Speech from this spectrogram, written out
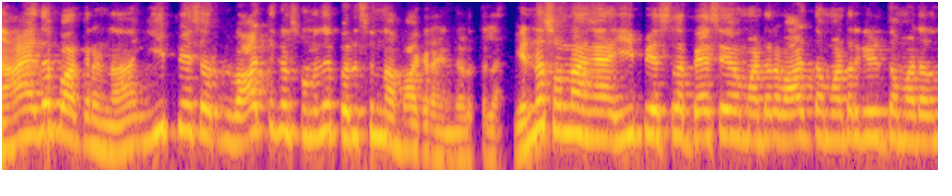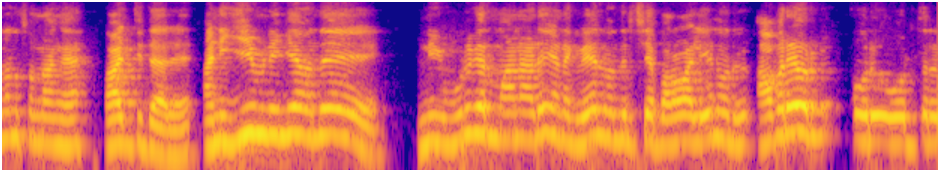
நான் எதை பாக்குறேன்னா இபிஎஸ் அவர்கள் வாழ்த்துக்கள் சொன்னதே பெருசுன்னு நான் பாக்குறேன் இந்த இடத்துல. என்ன சொன்னாங்க? இபிஎஸ்ல பேசவே மாட்டாரு வாழ்த்த மாட்டாரு கிழ்த்த மாட்டாருன்னு சொன்னாங்க. வாழ்த்திட்டாரு. அன்னைக்கு ஈவினிங்கே வந்து இன்னைக்கு முருகர் மாநாடு எனக்கு வேல் வந்துருச்சே பரவாயில்லையேன்னு ஒரு அவரே ஒரு ஒரு ஒருத்தர்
